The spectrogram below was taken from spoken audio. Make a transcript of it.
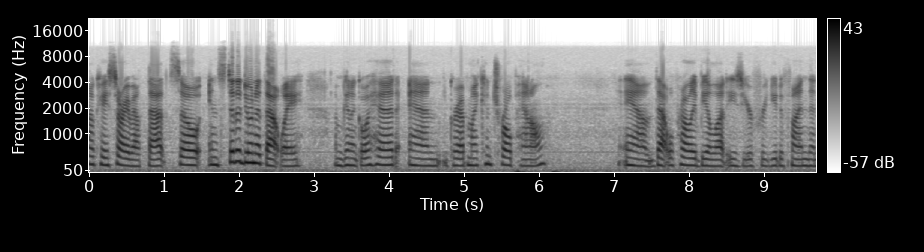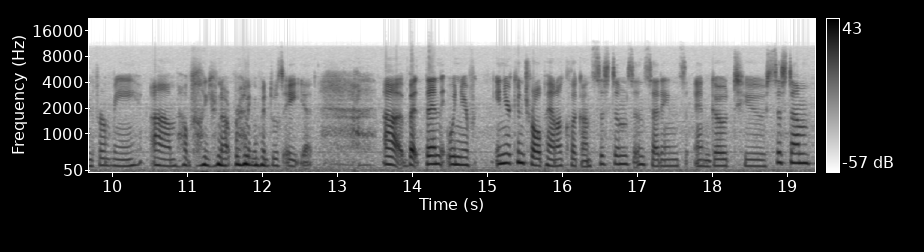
Okay, sorry about that. So instead of doing it that way, I'm going to go ahead and grab my control panel and that will probably be a lot easier for you to find than for me. Um, hopefully you're not running Windows 8 yet. Uh, but then when you're in your control panel, click on Systems and Settings and go to System.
